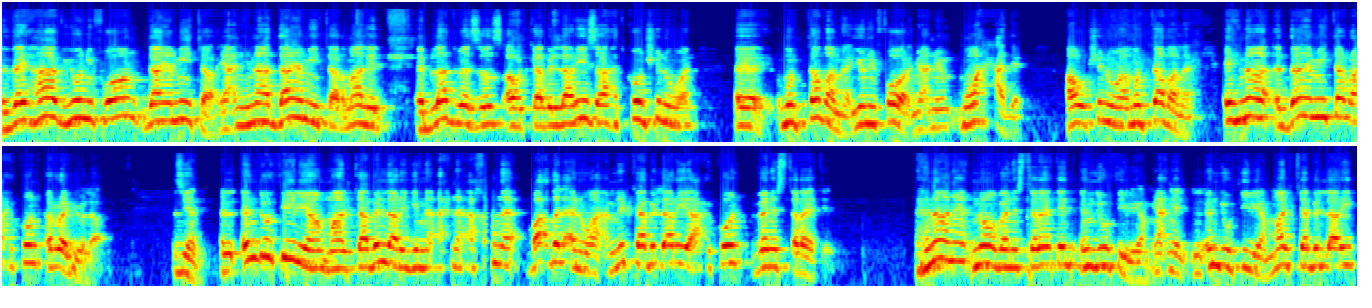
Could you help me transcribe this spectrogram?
they have uniform diameter. يعني هنا ال diameter مال ال blood vessels أو ال capillaries راح تكون شنو منتظمة uniform يعني موحدة أو شنو منتظمة. هنا ال diameter راح يكون irregular زين ال endothelium مال ال capillary قلنا إحنا أخذنا بعض الأنواع من ال capillary راح يكون fenestrated هنا no fenestrated endothelium يعني ال endothelium مال ال capillary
